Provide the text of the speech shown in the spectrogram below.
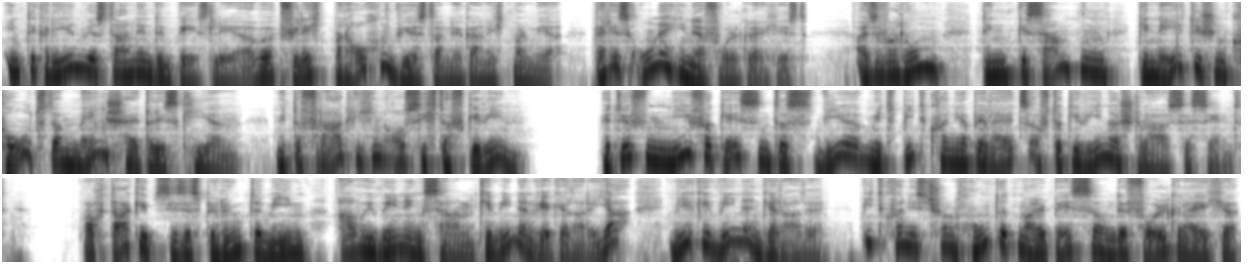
integrieren wir es dann in den Base Layer, aber vielleicht brauchen wir es dann ja gar nicht mal mehr, weil es ohnehin erfolgreich ist. Also warum den gesamten genetischen Code der Menschheit riskieren, mit der fraglichen Aussicht auf Gewinn? Wir dürfen nie vergessen, dass wir mit Bitcoin ja bereits auf der Gewinnerstraße sind. Auch da gibt's dieses berühmte Meme, Are we winning, son? Gewinnen wir gerade? Ja, wir gewinnen gerade. Bitcoin ist schon hundertmal besser und erfolgreicher,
